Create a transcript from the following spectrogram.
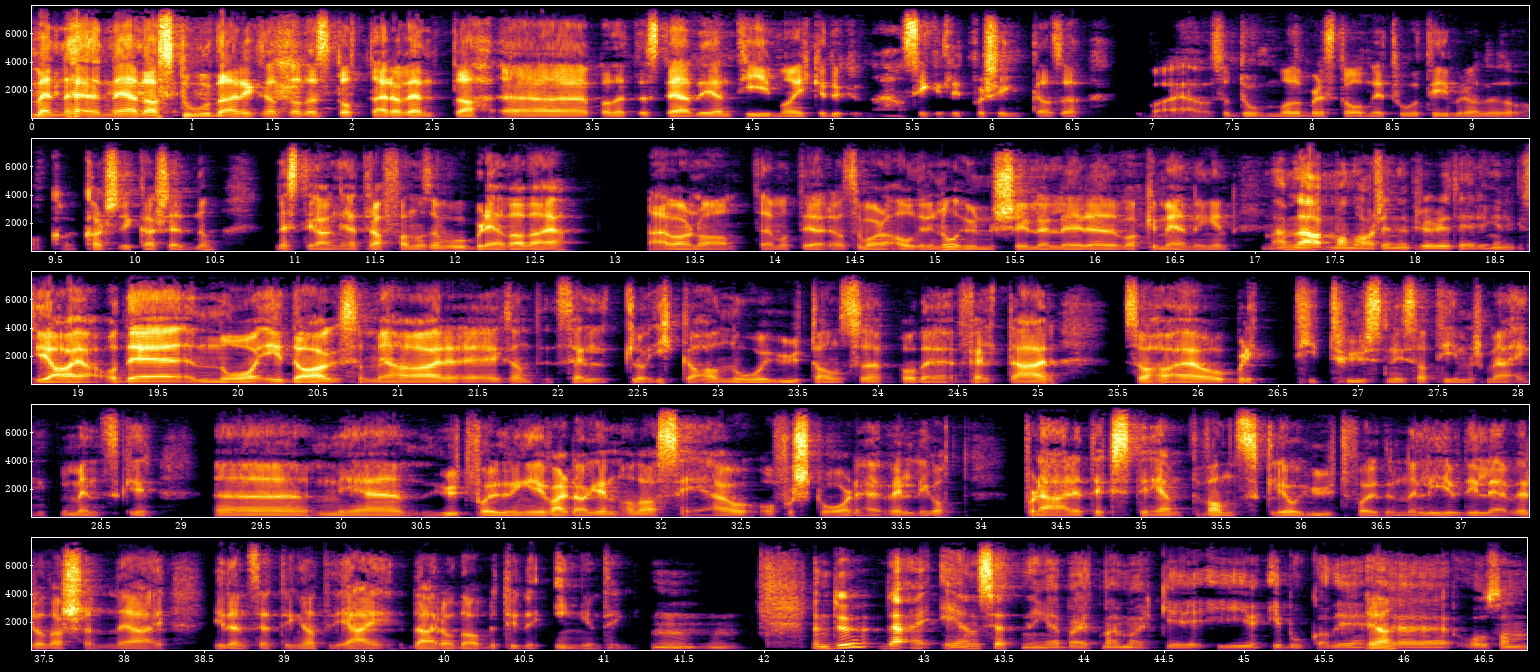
Men eh, når jeg da sto der, ikke sant, hadde stått der og venta eh, på dette stedet i en time og ikke dukket Nei, er sikkert litt forsinka, så var jeg så dum og ble stående i to timer, og liksom, kanskje det ikke har skjedd noe. Neste gang jeg traff han, og så Hvor ble det av deg, ja? Nei, var det noe annet jeg måtte gjøre. Og så var det aldri noe unnskyld, eller eh, det var ikke meningen. Nei, men er, Man har sine prioriteringer. ikke sant? Ja, ja. Og det nå i dag som jeg har eh, sant, Selv til å ikke ha noe utdannelse på det feltet her, så har jeg jo blitt titusenvis av timer som jeg har hengt med mennesker eh, med utfordringer i hverdagen. Og da ser jeg jo og forstår det veldig godt. For det er et ekstremt vanskelig og utfordrende liv de lever. Og da skjønner jeg i den settingen at jeg der og da betydde ingenting. Mhm. Men du, det er én setning jeg beit meg merke i i boka di, Ja. eh, og som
